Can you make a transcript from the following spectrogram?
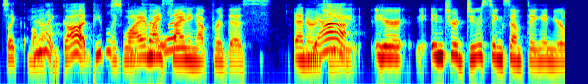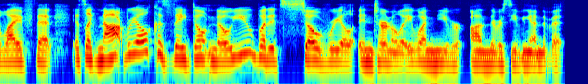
it's like, yeah. oh my God, people like, why am I way? signing up for this? energy. Yeah. You're introducing something in your life that it's like not real because they don't know you, but it's so real internally when you're on the receiving end of it.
